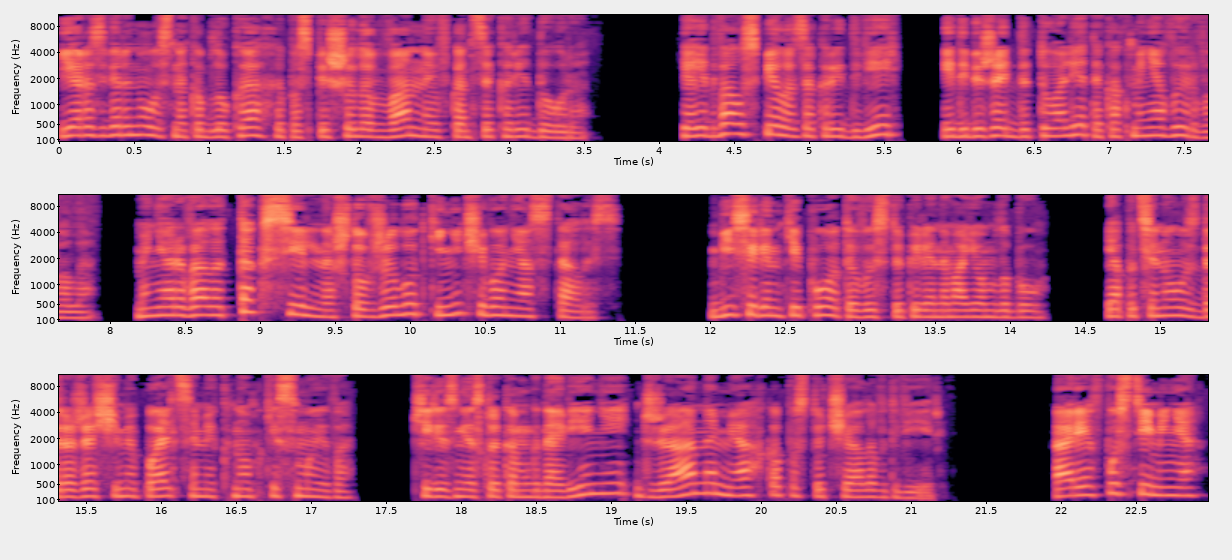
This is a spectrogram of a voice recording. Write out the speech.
Я развернулась на каблуках и поспешила в ванную в конце коридора. Я едва успела закрыть дверь и добежать до туалета, как меня вырвало. Меня рвало так сильно, что в желудке ничего не осталось. Бисеринки пота выступили на моем лбу. Я потянулась дрожащими пальцами к кнопке смыва. Через несколько мгновений Джианна мягко постучала в дверь. «Ария, впусти меня!»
